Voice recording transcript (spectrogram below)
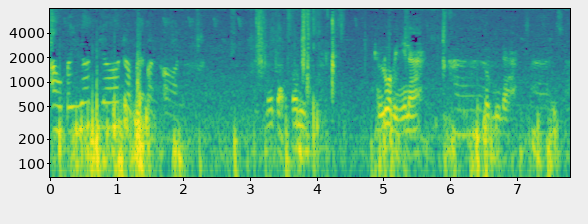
เอาไปยอดยอดๆดอกใบอ่อนๆนะคะไม่ตัดต้นมันรวบอย่างนี้นะค่ะรวบนี้นะใช่ใช่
